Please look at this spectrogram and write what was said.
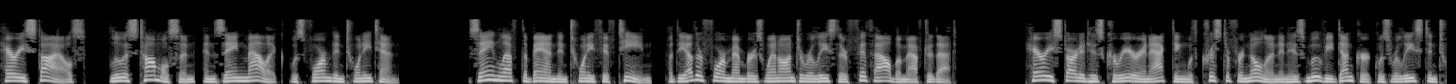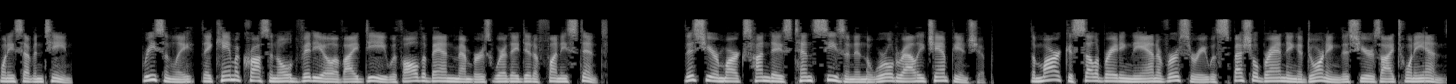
Harry Styles, Louis Tomlinson, and Zayn Malik, was formed in 2010. Zayn left the band in 2015, but the other four members went on to release their fifth album after that. Harry started his career in acting with Christopher Nolan and his movie Dunkirk was released in 2017. Recently, they came across an old video of ID with all the band members where they did a funny stint. This year marks Hyundai's 10th season in the World Rally Championship. The marque is celebrating the anniversary with special branding adorning this year's i20Ns.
